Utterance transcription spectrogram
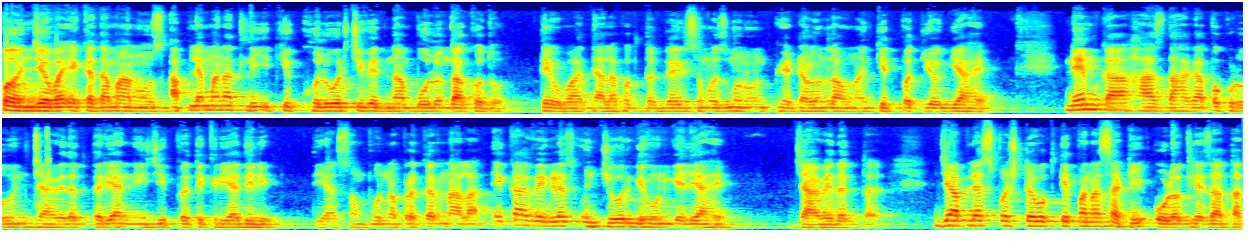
पण जेव्हा एखादा माणूस आपल्या मनातली इतकी खोलवरची वेदना बोलून दाखवतो तेव्हा त्याला फक्त गैरसमज म्हणून फेटाळून लावणं कितपत योग्य आहे? नेमका हाच धागा पकडून जावेद अख्तर यांनी जी प्रतिक्रिया दिली ती या संपूर्ण प्रकरणाला एका वेगळ्याच उंचीवर घेऊन गेली आहे. जावेद अख्तर जे आपल्या स्पष्ट वक्तेपणासाठी ओळखले जातात.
